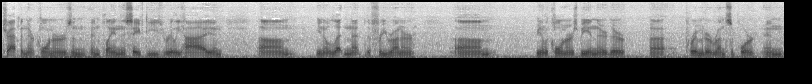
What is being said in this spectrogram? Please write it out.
trapping their corners and, and playing the safeties really high and um, you know letting that the free runner, um, you know the corners being their their uh, perimeter run support and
